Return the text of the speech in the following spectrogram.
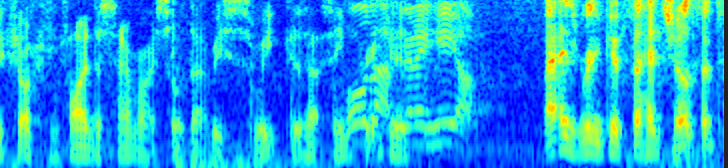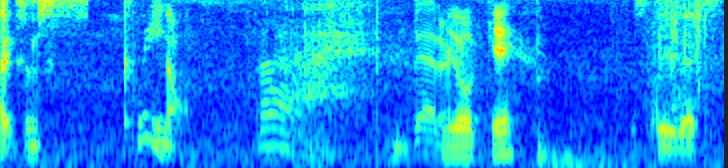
If I can find a samurai sword, that'd be sweet because that seems pretty up, good. that is really good for headshots. That takes them s- clean off. Better. You okay? Let's do this.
